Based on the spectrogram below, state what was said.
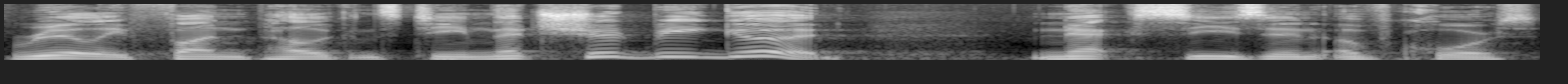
really fun Pelicans team that should be good next season, of course.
